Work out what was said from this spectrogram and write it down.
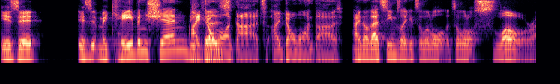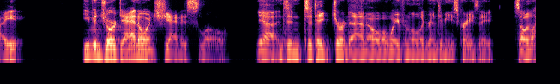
Is it is it McCabe and Schenn? Because I don't want that. I don't want that. I know that seems like it's a little it's a little slow, right? Even Giordano and Schenn is slow. Yeah, and to, to take Giordano away from the Liljegren to me is crazy. So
